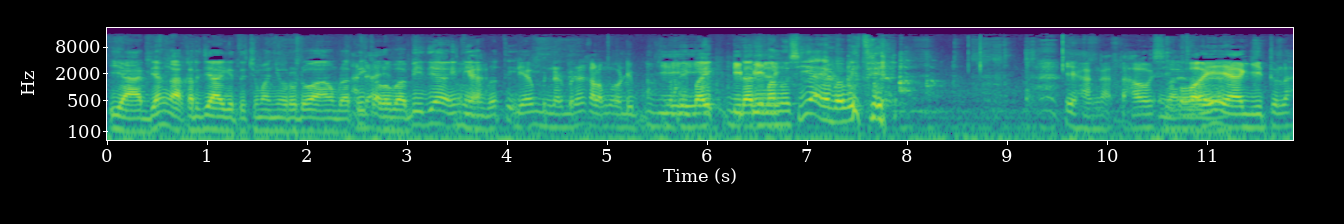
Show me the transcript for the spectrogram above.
ya dia nggak kerja gitu cuma nyuruh doang berarti Ada, kalau ya. babi dia ini ya Nggak, berarti dia benar-benar kalau mau di, di- lebih baik dari dipilih- manusia ya babi itu ya Ya nggak tahu sih, Nggak pokoknya ya ya. gitulah.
